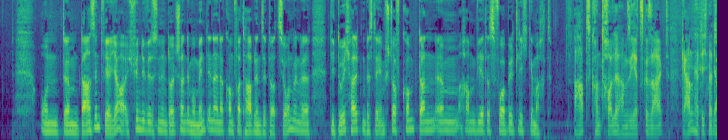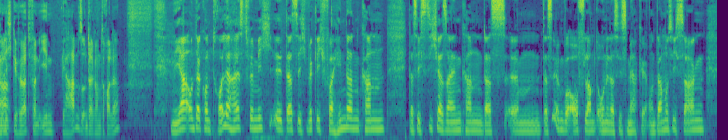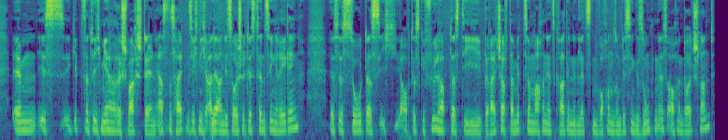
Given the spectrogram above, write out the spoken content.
Und ähm, da sind wir, ja. Ich finde, wir sind in Deutschland im Moment in einer komfortablen Situation. Wenn wir die durchhalten, bis der Impfstoff kommt, dann ähm, haben wir das vorbildlich gemacht. Arztkontrolle, haben Sie jetzt gesagt. Gern hätte ich natürlich ja. gehört von Ihnen, wir haben es unter Kontrolle. Ja, unter Kontrolle heißt für mich, äh, dass ich wirklich verhindern kann, dass ich sicher sein kann, dass ähm, das irgendwo aufflammt, ohne dass ich es merke. Und da muss ich sagen, ähm, gibt es natürlich mehrere Schwachstellen. Erstens halten sich nicht alle an die Social Distancing Regeln. Es ist so, dass ich auch das Gefühl habe, dass die Bereitschaft da mitzumachen jetzt gerade in den letzten Wochen so ein bisschen gesunken ist, auch in Deutschland.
